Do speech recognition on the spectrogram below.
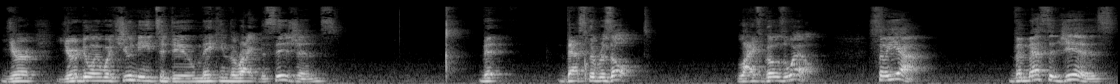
You're you're doing what you need to do, making the right decisions. That that's the result. Life goes well. So yeah, the message is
